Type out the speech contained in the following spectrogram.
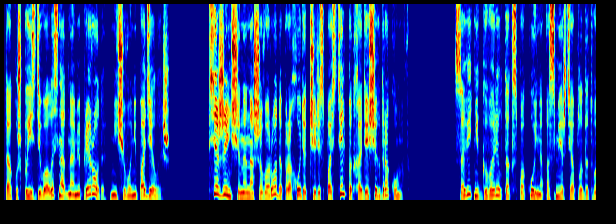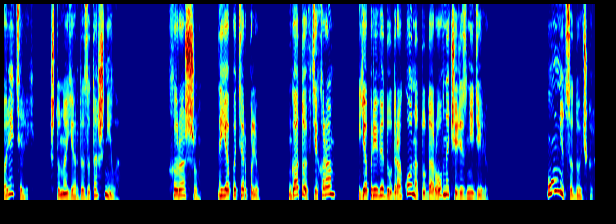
Так уж поиздевалась над нами природа, ничего не поделаешь. Все женщины нашего рода проходят через постель подходящих драконов. Советник говорил так спокойно о смерти оплодотворителей, что Наярда затошнило. «Хорошо, я потерплю. Готовьте храм, я приведу дракона туда ровно через неделю». «Умница, дочка!»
